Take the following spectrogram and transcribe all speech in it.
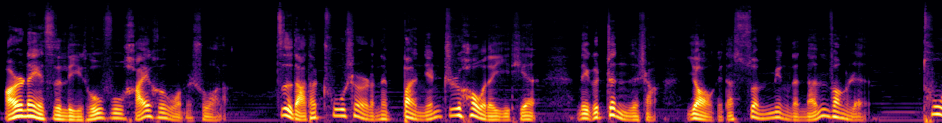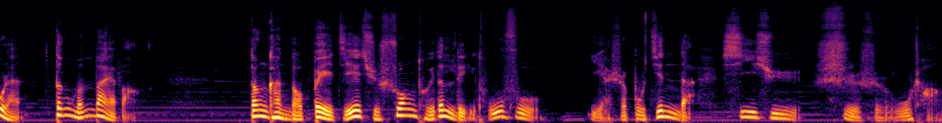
而那次李屠夫还和我们说了，自打他出事的那半年之后的一天，那个镇子上要给他算命的南方人突然登门拜访，当看到被截去双腿的李屠夫。也是不禁的唏嘘世事无常。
